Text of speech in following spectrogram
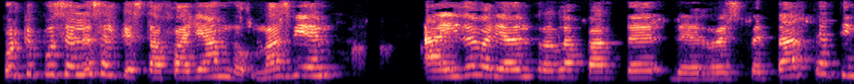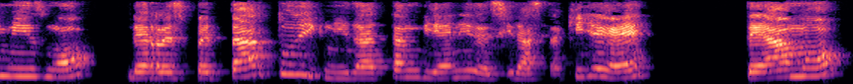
porque pues él es el que está fallando. Más bien, ahí debería de entrar la parte de respetarte a ti mismo, de respetar tu dignidad también y decir, hasta aquí llegué, te amo,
